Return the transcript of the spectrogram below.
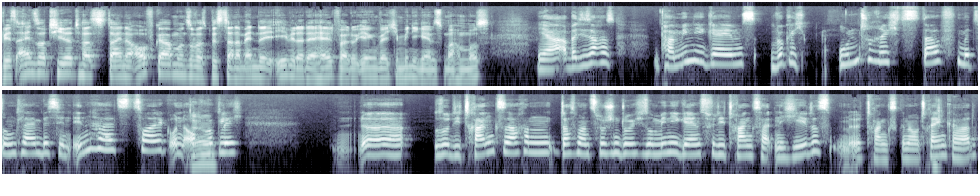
Wirst einsortiert, hast deine Aufgaben und sowas, bist dann am Ende eh wieder der Held, weil du irgendwelche Minigames machen musst. Ja, aber die Sache ist, ein paar Minigames, wirklich Unterrichtsstuff mit so ein klein bisschen Inhaltszeug und auch Ja. wirklich äh, so die Tranksachen, dass man zwischendurch so Minigames für die Tranks hat. Nicht jedes, äh, Tranks, genau, Tränke hat.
